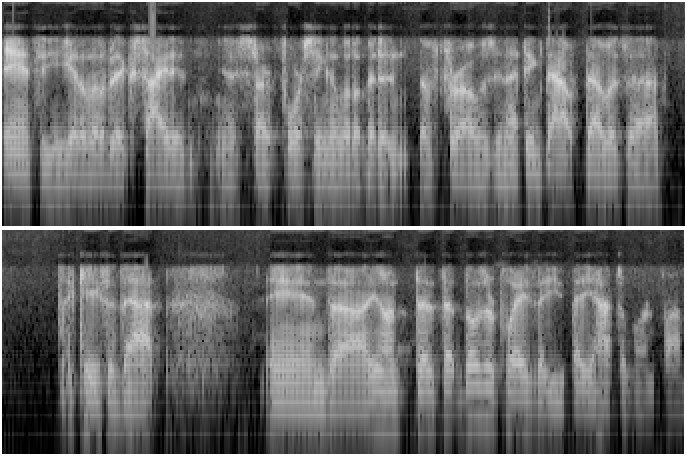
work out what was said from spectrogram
antsy, you get a little bit excited, you know, start forcing a little bit of, throws, and I think that that was a a case of that. And uh, you know, th- th- those are plays that you that you have to learn from.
